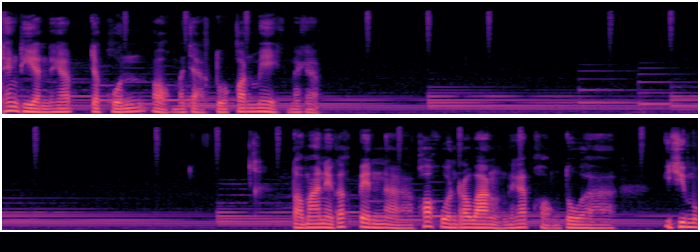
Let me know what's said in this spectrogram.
แท่งเทียนนะครับ จะพ้นออกมาจากตัวก้อนเมฆนะครับ ต่อมาเนี่ยก็เป็นข้อควรระวังนะครับของตัวอิชิมุ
